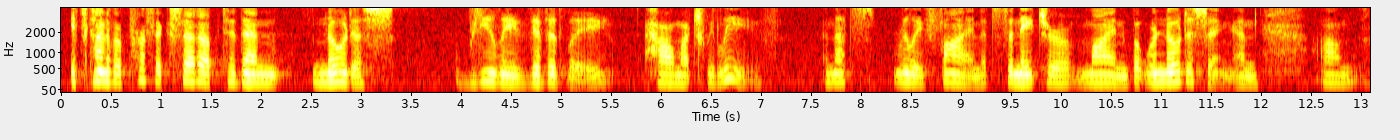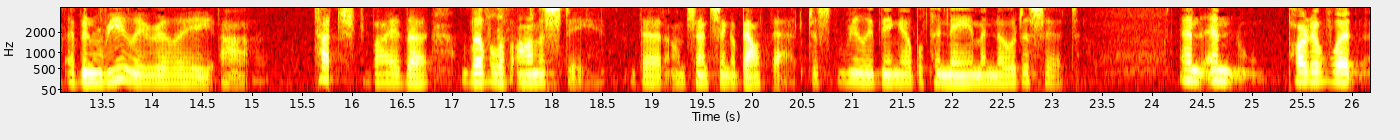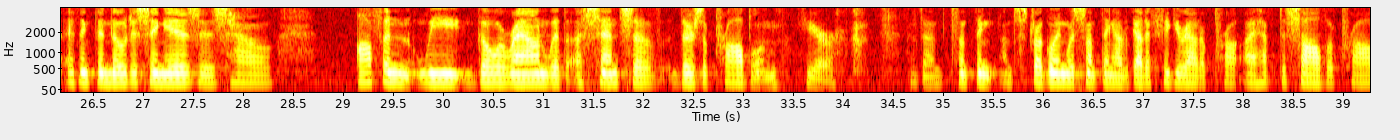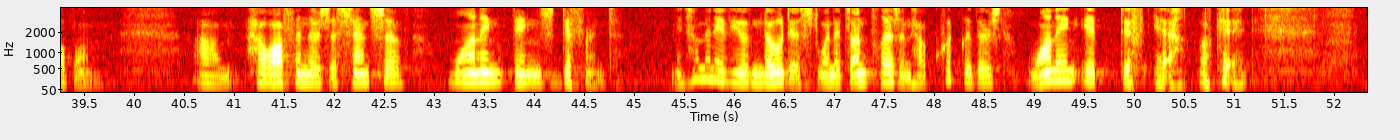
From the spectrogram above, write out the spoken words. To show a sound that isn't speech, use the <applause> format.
it's kind of a perfect setup to then notice really vividly how much we leave. And that's really fine. It's the nature of mind, but we're noticing. And um, I've been really, really uh, touched by the level of honesty that I'm sensing about that. Just really being able to name and notice it. And, and part of what I think the noticing is, is how often we go around with a sense of there's a problem here. <laughs> I'm something I'm struggling with something. I've got to figure out a pro- I have to solve a problem. Um, how often there's a sense of wanting things different. I mean, how many of you have noticed when it's unpleasant how quickly there's wanting it different? <laughs> Yeah, okay.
